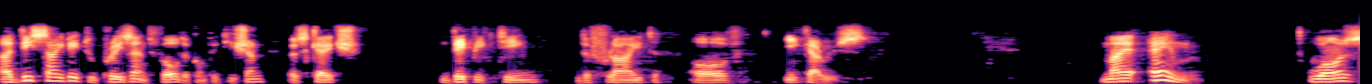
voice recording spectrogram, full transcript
I decided to present for the competition a sketch depicting the flight of Icarus. My aim was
